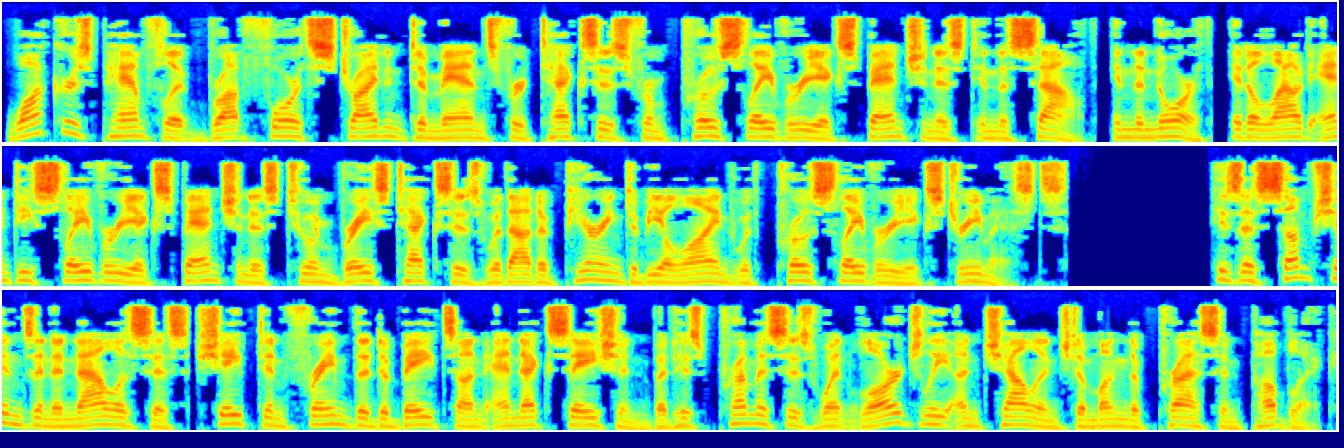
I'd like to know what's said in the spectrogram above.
Walker's pamphlet brought forth strident demands for Texas from pro-slavery expansionists in the South. In the North, it allowed anti-slavery expansionists to embrace Texas without appearing to be aligned with pro-slavery extremists. His assumptions and analysis shaped and framed the debates on annexation but his premises went largely unchallenged among the press and public.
